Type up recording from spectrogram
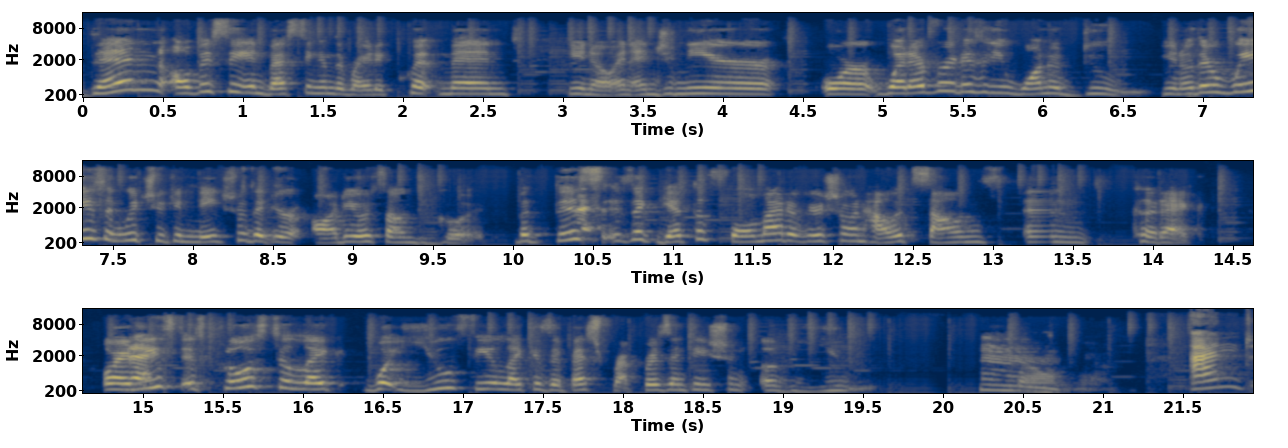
then obviously investing in the right equipment you know an engineer or whatever it is that you want to do you know there are ways in which you can make sure that your audio sounds good but this is like get the format of your show and how it sounds and correct or at Right. least as close to like what you feel like is the best representation of you Hmm. so yeah. and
